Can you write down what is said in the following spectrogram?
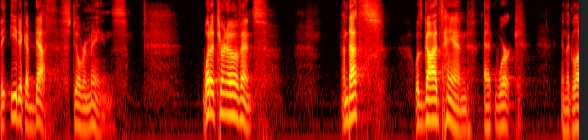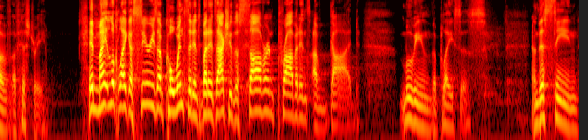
the edict of death still remains. What a turn of events. And that's was God's hand at work in the glove of history. It might look like a series of coincidences, but it's actually the sovereign providence of God moving the places. And this scene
